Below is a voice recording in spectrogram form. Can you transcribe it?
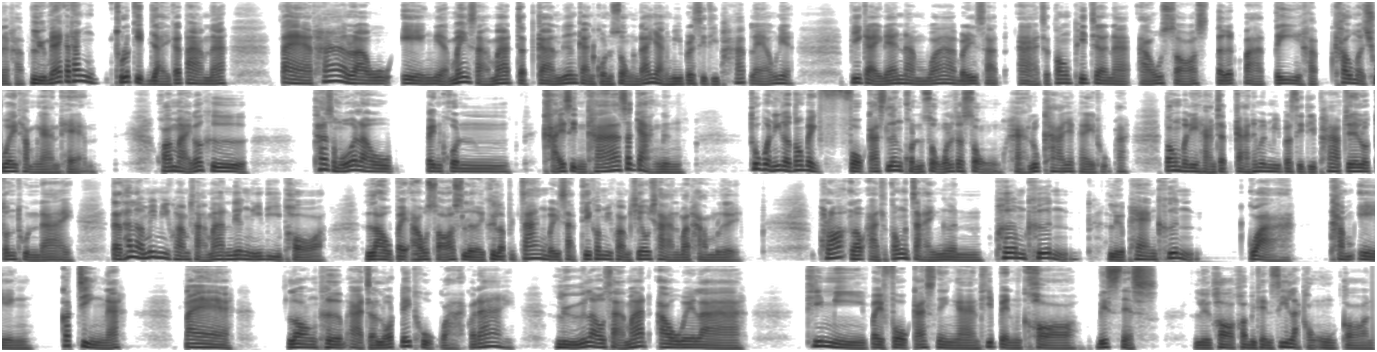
นะครับ หรือแม้กระทั่งธุรกิจใหญ่ก็ตามนะ แต่ถ้าเราเองเนี่ยไม่สามารถจัดการเรื่องการขนส่งได้อย่างมีประสิทธิภาพแล้วเนี่ย พี่ไก่แนะนำว่าบริษัทอาจจะต้องพิจารณา outsource third party ครับเข้ามาช่วยทำงานแทน ความหมายก็คือ ถ้าสมมุติว่าเราเป็นคนขายสินค้าสักอย่างหนึ่งทุกวันนี้เราต้องไปโฟกัสเรื่องขนส่งว่าเราจะส่งหาลูกค้ายังไงถูกปะต้องบริหารจัดการให้มันมีประสิทธิภาพจะได้ลดต้นทุนได้ แต่ถ้าเราไม่มีความสามารถเรื่องนี้ดีพอ เราไปเอาซอร์สเลย คือเราไปจ้างบริษัทที่เขามีความเชี่ยวชาญมาทำเลย เพราะเราอาจจะต้องจ่ายเงินเพิ่มขึ้น หรือแพงขึ้นกว่าทำเองก็จริงนะ แต่ลองเทอมอาจจะลดได้ถูกกว่าก็ได้ หรือเราสามารถเอาเวลาที่มีไปโฟกัสในงานที่เป็น core business หรือ core competency หลักขององค์กร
